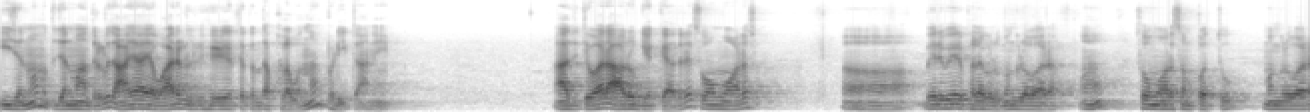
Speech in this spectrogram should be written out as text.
ಈ ಜನ್ಮ ಮತ್ತು ಜನ್ಮಾಂತರಗಳಲ್ಲಿ ಆಯಾಯ ವಾರಗಳಲ್ಲಿ ಹೇಳಿರ್ತಕ್ಕಂಥ ಫಲವನ್ನು ಪಡೀತಾನೆ. ಆದಿತ್ಯವಾರ ಆರೋಗ್ಯಕ್ಕೆ ಆದರೆ ಸೋಮವಾರ ಬೇರೆ ಬೇರೆ ಫಲಗಳು ಮಂಗಳವಾರ ಸೋಮವಾರ ಸಂಪತ್ತು, ಮಂಗಳವಾರ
